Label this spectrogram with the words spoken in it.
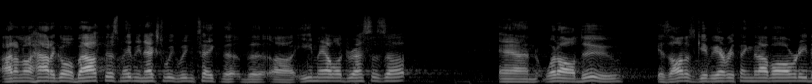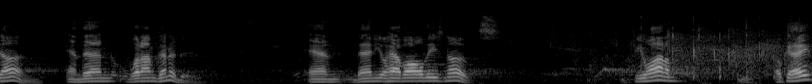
I don't know how to go about this. Maybe next week we can take the, the uh, email addresses up and what I'll do is I'll just give you everything that I've already done and then what I'm going to do. And then you'll have all these notes if you want them. Okay?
